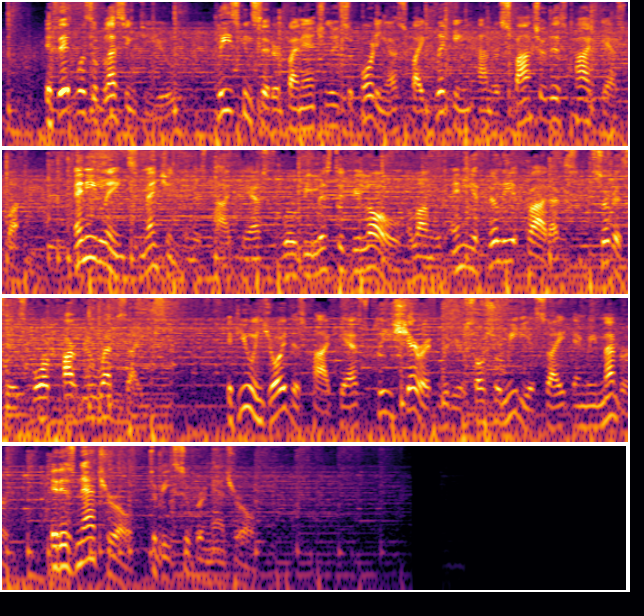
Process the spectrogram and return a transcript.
If it was a blessing to you, please consider financially supporting us by clicking on the Sponsor This Podcast button. Any links mentioned in this podcast will be listed below, along with any affiliate products, services, or partner websites. If you enjoyed this podcast, please share it with your social media site and remember, it is natural to be supernatural.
